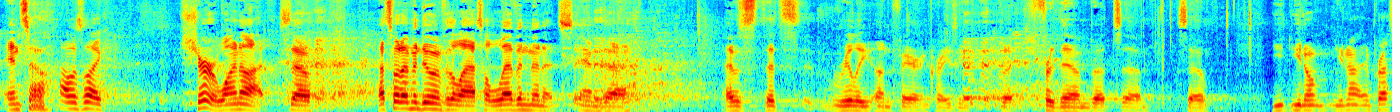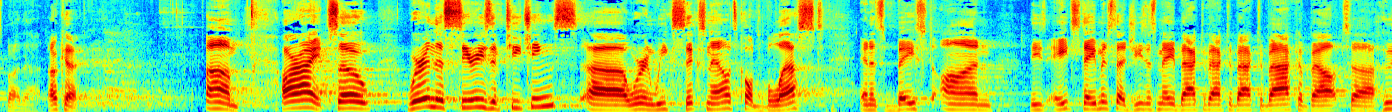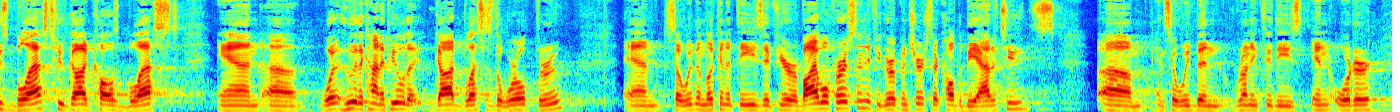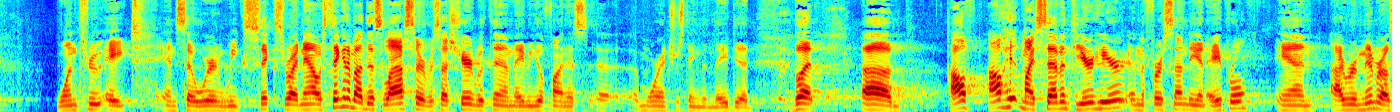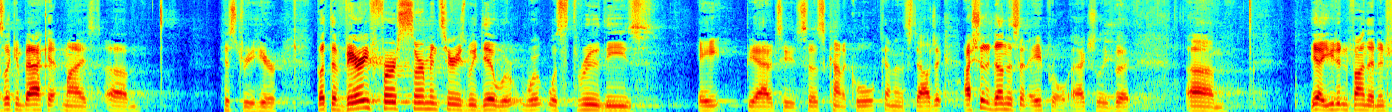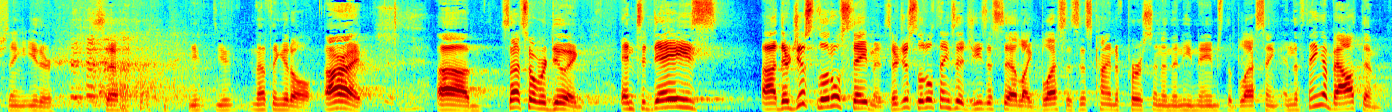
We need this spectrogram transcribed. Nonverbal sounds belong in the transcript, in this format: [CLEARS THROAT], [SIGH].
and so I was like, sure, why not? So that's what I've been doing for the last 11 minutes. And uh, that was, that's really unfair and crazy but, for them. But uh, so you, you don't, you're not impressed by that. Okay. Um, all right, so we're in this series of teachings. Uh, we're in week six now. It's called Blessed and it's based on these eight statements that Jesus made back to back to back to back about uh, who's blessed, who God calls blessed, and uh, what, who are the kind of people that God blesses the world through. And so we've been looking at these. If you're a Bible person, if you grew up in church, they're called the Beatitudes. Um, and so we've been running through these in order, one through eight. And so we're in week six right now. I was thinking about this last service. I shared with them. Maybe you'll find this uh, more interesting than they did. But um, I'll, I'll hit my seventh year here in the first Sunday in April. And I remember I was looking back at my um, history here. But the very first sermon series we did were, were, was through these eight Beatitudes. So it's kind of cool, kind of nostalgic. I should have done this in April, actually. But um, yeah, you didn't find that interesting either. [LAUGHS] So you, you, nothing at all. All right. Um, so that's what we're doing. And today's uh, they're just little statements. They're just little things that Jesus said, like, bless is this kind of person, and then he names the blessing. And the thing about them,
